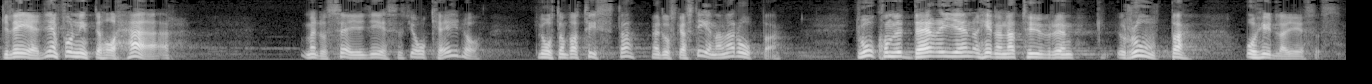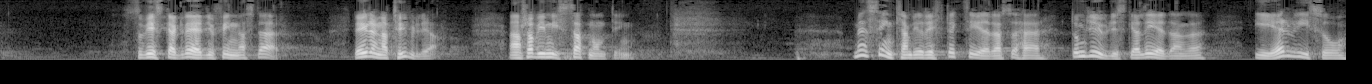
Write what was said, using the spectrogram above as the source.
Glädjen får ni inte ha här. Men då säger Jesus, ja okej okay då, låt dem vara tysta, men då ska stenarna ropa. Då kommer bergen och hela naturen ropa och hylla Jesus. Så visst ska glädjen finnas där. Det är det naturliga. Annars har vi missat någonting. Men sen kan vi reflektera så här, de judiska ledarna, är vi så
